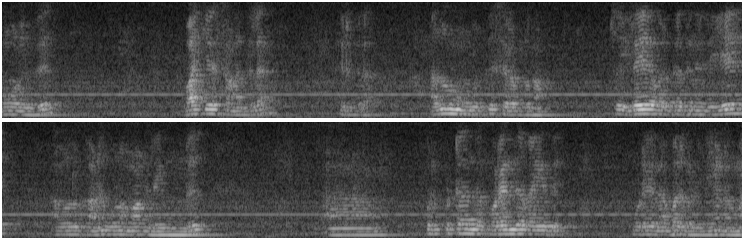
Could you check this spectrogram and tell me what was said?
உங்களுக்கு பாக்கியஸ்தானத்தில் இருக்கிறார். அதுவும் உங்களுக்கு சிறப்பு தான் ஸோ இளைய வர்க்கத்தினரையே அவங்களுக்கு அனுகூலமான நிலை உண்டு. குறிப்பிட்ட இந்த குறைந்த வயது உடைய நபர்களையும் நம்ம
